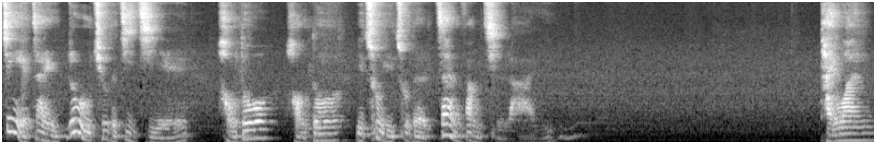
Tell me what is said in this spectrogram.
竟也在入秋的季节，好多好多，一簇一簇的绽放起来。台湾。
